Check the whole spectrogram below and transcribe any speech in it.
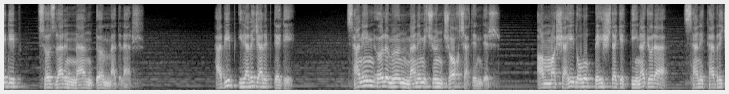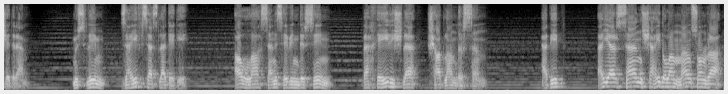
edib sözlərindən dönmədilər. Həbib irəli gəlib dedi, Sənin ölümün mənim üçün çox çətindir. Amma şəhid olub beşdə getdiyinə görə səni təbrik edirəm. Müslim zəif səslə dedi, Allah səni sevindirsin və xeyir işlə şadlandırsın. Həbib, əgər sən şəhid olandan sonra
